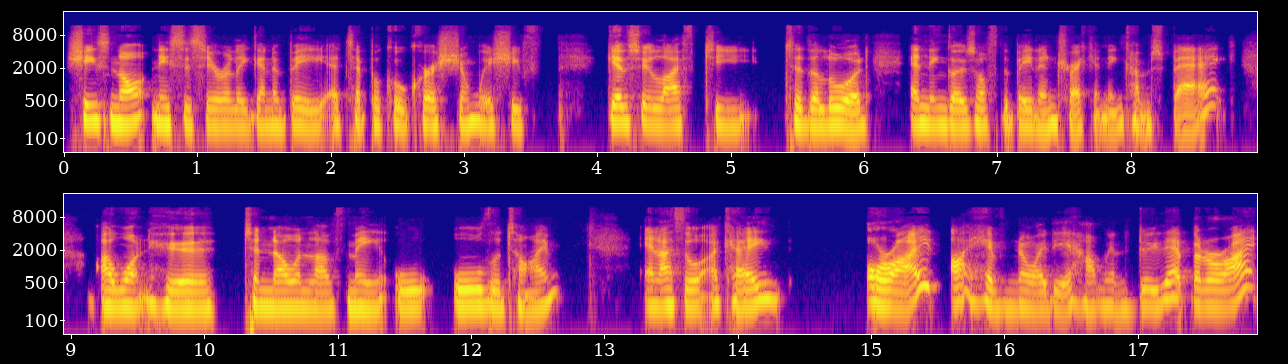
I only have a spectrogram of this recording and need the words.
she's not necessarily going to be a typical Christian where she f- gives her life to to the Lord and then goes off the beaten track and then comes back. I want her to know and love me all all the time. And I thought, okay, all right, I have no idea how I'm going to do that, but all right.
